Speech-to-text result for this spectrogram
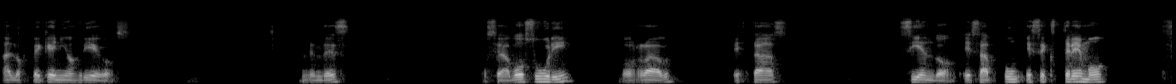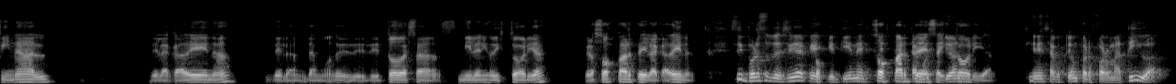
a los pequeños griegos. ¿Entendés? O sea, vos, Uri, vos, Rab, estás siendo esa, ese extremo final de la cadena, de, la, de, de, todos esos milenios de historia, pero sos parte de la cadena. Sí, por eso te decía que, que tienes. Sos parte de esa historia. Tiene esa cuestión performativa.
